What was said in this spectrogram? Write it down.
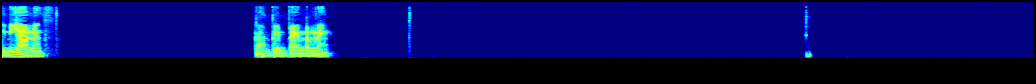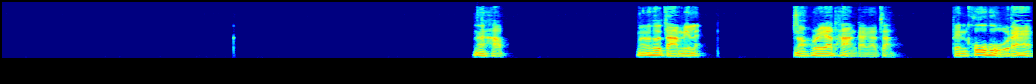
อีกนิยามหนึ่งการเปลี่ยนแปลงตำแหน่ง นะครับมันก็คือตามนี้แหละเนาะระยะทางการกระจัด เป็นคู่หูแรก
